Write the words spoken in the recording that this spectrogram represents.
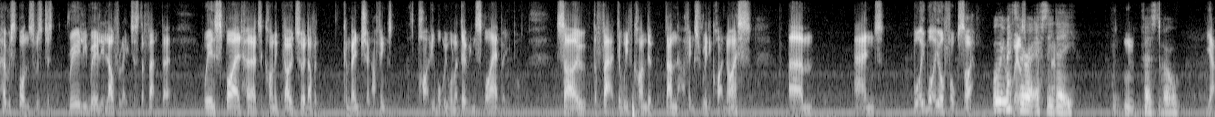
her response was just really really lovely. Just the fact that we inspired her to kind of go to another convention, I think it's partly what we want to do, inspire people. So the fact that we've kind of done that, I think, is really quite nice. Um, and what what are your thoughts, Si? Well, we met her at FCD, Mm. first of all. Yeah.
